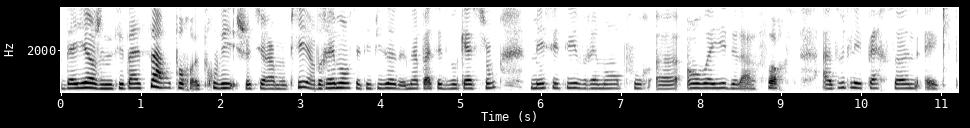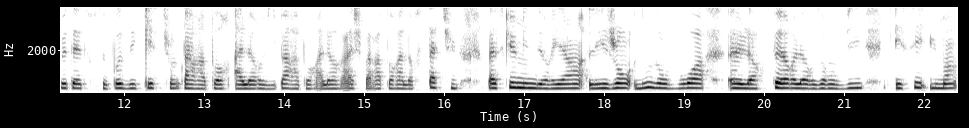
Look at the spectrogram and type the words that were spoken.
D'ailleurs, je ne fais pas ça pour trouver chaussures à mon pied. Hein. Vraiment, cet épisode n'a pas cette vocation, mais c'était vraiment pour euh, envoyer de la force à toutes les personnes euh, qui peut-être se posent des questions par rapport à leur vie, par rapport à leur âge, par rapport à leur statut. Parce que mine de rien, les gens nous envoient euh, leurs peurs, leurs envies, et c'est humain.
